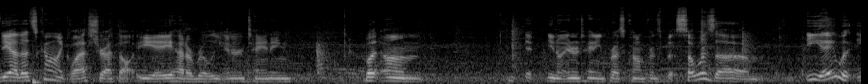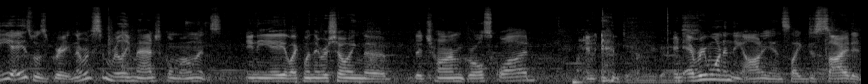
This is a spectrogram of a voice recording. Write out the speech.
yeah, that's kind of like last year. I thought EA had a really entertaining, but um, it, you know, entertaining press conference. But so was um, EA. Was EA's was great, and there was some really magical moments in EA, like when they were showing the the Charm Girl Squad, and and, Damn you guys. and everyone in the audience like decided.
